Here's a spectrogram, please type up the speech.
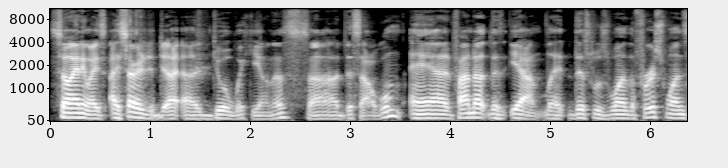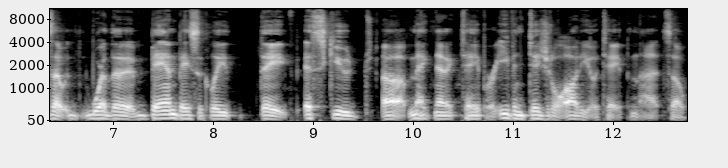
So, anyways, I started to uh, do a wiki on this uh, this album and found out that yeah, like, this was one of the first ones that where the band basically they eschewed uh, magnetic tape or even digital audio tape and that. So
